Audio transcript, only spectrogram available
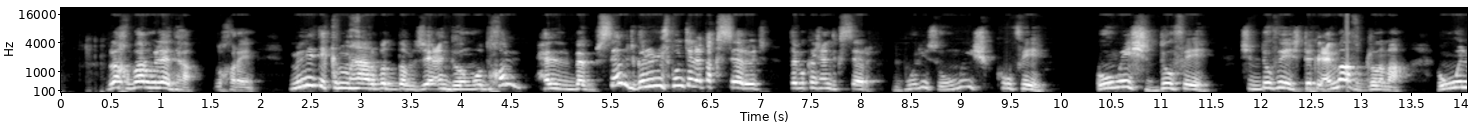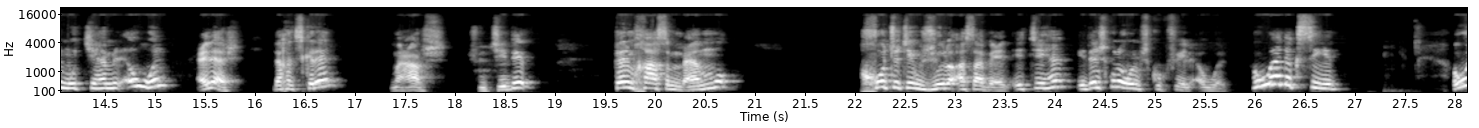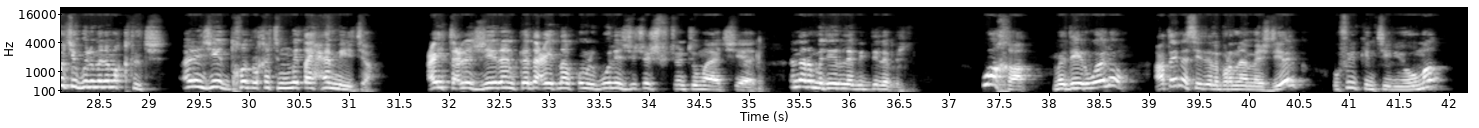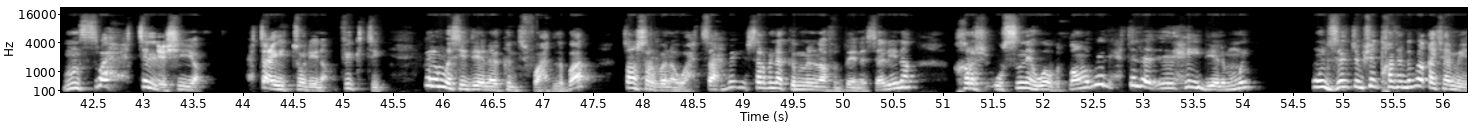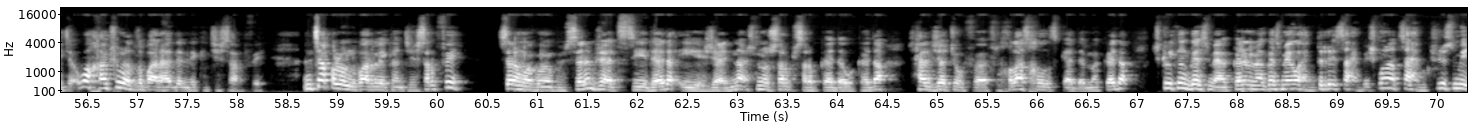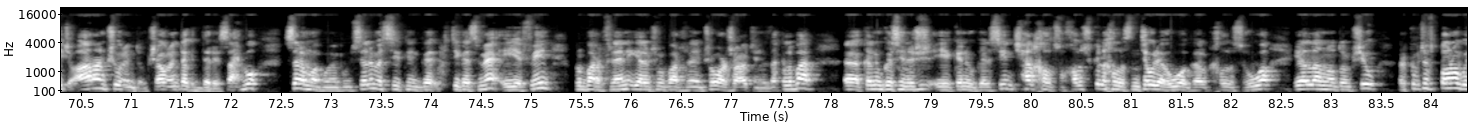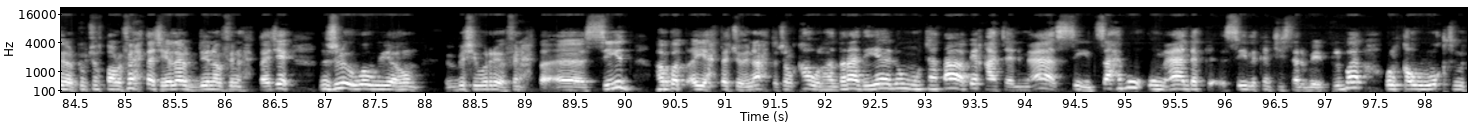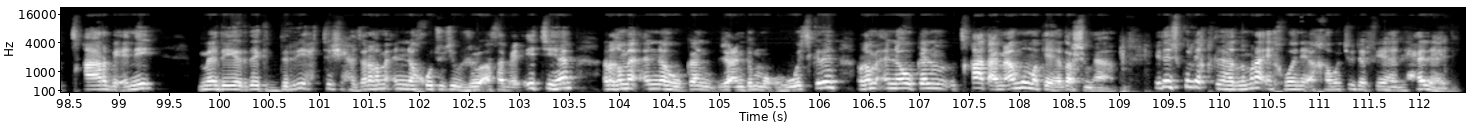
بلا خبر ولادها الأخرين. ملي ديك النهار بالضبط جا عندهم ودخل حل الباب بالساروت قالوا له شكون انت اللي عطاك الساروت انت ما كانش عندك الساروت البوليس هما يشكوا فيه هما يشدوا فيه شدوا فيه شدت العمى في الظلمة. هو المتهم الأول علاش؟ داخل سكران؟ ما عارفش شنو تيدير. كان مخاصم مع امو خوتو تيوجهوا له أصابع الاتهام. إذا شكون هو المشكوك فيه الأول؟ هو هذاك السيد. هو تيقول لهم أنا ما قتلتش. أنا جيت دخلت لقيت أمي طايحة ميتة. عيطت على الجيران كذا عيطنا لكم البوليس جيتو شفتوا نتوما هذا الشيء هذا أنا راه ما داير لا بيدي لا برجلي. واخا ما داير والو عطينا سيدي البرنامج ديالك وفين كنتي اليوم؟ من الصباح حتى العشية حتى عيطتوا لينا فين كنتي قال لهم سيدي أنا كنت في واحد البار تنشرب أنا واحد صاحبي شربنا كملنا في الدينه سالينا خرج وصلني هو بالطوموبيل حتى الحي ديال أمي ونزلت مشيت دخلت عند أمي لقيتها ميتة. واخا نمشيو لهاد البار هذا اللي كنت تشرب فيه؟ انتقلوا للبار اللي كان تيشرب فيه. السلام عليكم وعليكم السلام جا السيد هذا. إيه جا عندنا شنو شرب؟ شرب كذا وكذا. شحال جاتو في الخلاص؟ خلص كذا ما كذا. شكون اللي كان جالس معاك؟ كان جالس معايا واحد الدري صاحبي. شكون هذا صاحبك؟ شنو سميتو؟ آه نمشيو عندهم. مشاو عندك الدري صاحبو. السلام عليكم وعليكم السلام السيد كان كنت جالس معاه. هي فين؟ في البار الفلاني. قال نمشيو للبار الفلاني. مشاو رجعوا عاوتاني لذاك البار. آه كانوا جالسين جوج. إيه كانوا جالسين. شحال خلصوا؟ خلصوا شكون اللي خلص. انت ولا هو؟ قال خلص هو. يلا نوضوا نمشيو. ركبتو في الطوموبيل ركبتو في الطوموبيل فين حطيتيه؟ يلا دينا فين حطيتيه؟ نزلوا هو وياهم. باش يوريه فين حط آه السيد هبط أي حطيته هنا حطيته لقاو الهضرة ديالو متطابقة مع السيد صاحبه ومع داك السيد اللي كان تيسر به في البار ولقاو الوقت متقارب يعني ما داير داك الدري حتى شي حاجة. رغم أن خوتو تيوجهوا اصابع الاتهام رغم أنه كان جا عند أمه وهو سكران رغم أنه كان متقاطع مع أمه ما كيهضرش معاهم إذا شكون اللي قتل هذه المرأة؟ إخواني أخواتي ودار فيها هذه الحاله هذه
